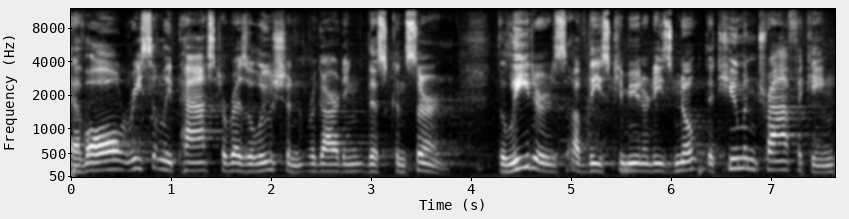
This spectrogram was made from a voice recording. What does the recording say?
have all recently passed a resolution regarding this concern. The leaders of these communities note that human trafficking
